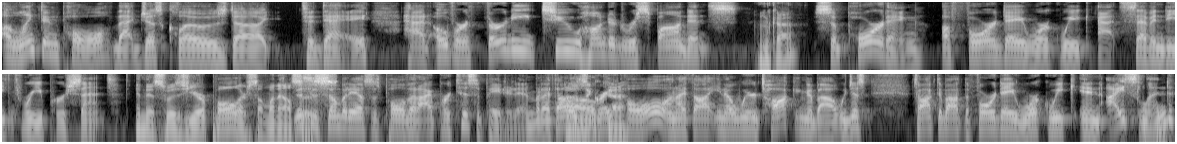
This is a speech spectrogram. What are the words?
a LinkedIn poll that just closed uh, today had over 3,200 respondents okay. supporting a four day work week at 73%. And this was your poll or someone else's? This is somebody else's poll that I participated in, but I thought it was oh, a great okay. poll. And I thought, you know, we're talking about, we just talked about the four day work week in Iceland,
